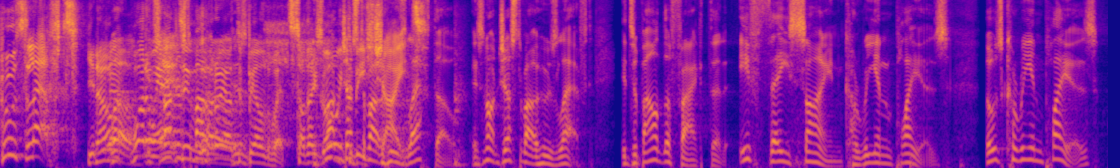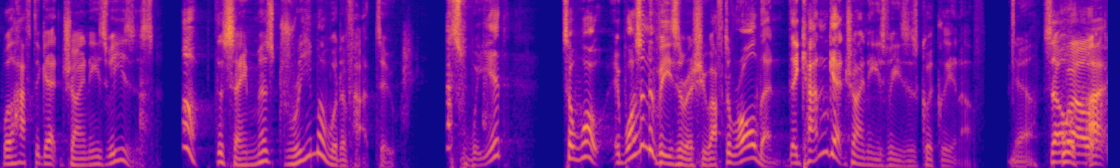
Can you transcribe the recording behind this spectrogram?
who's left? You know, No, what do we have to about- what do we have to build with? So they're It's going not to just be about shite. who's left, though. It's not just about who's left. It's about the fact that if they sign Korean players, those Korean players will have to get Chinese visas. Oh, the same as Dreamer would have had to. That's weird. So what? It wasn't a visa issue after all. Then they can get Chinese visas quickly enough. Yeah. So Well, uh, or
